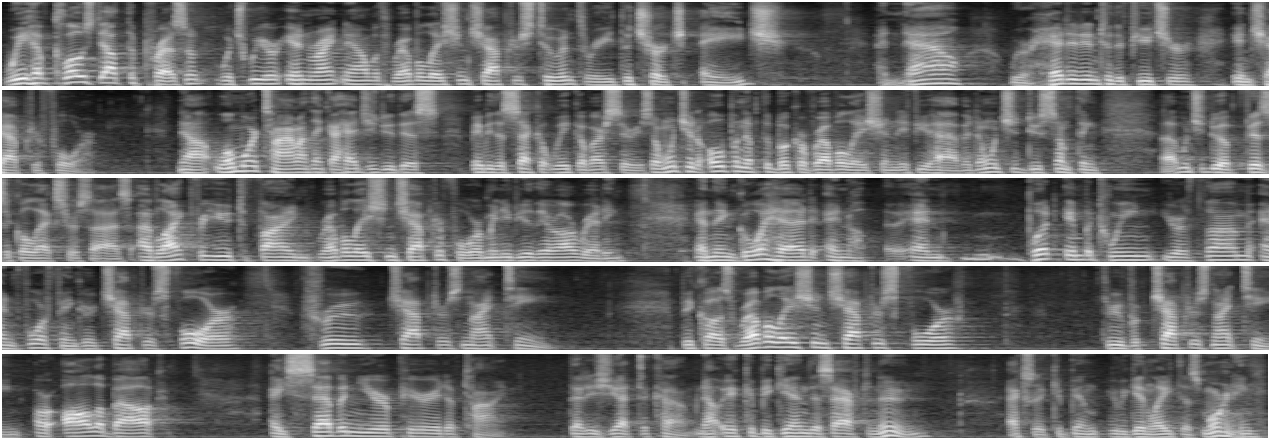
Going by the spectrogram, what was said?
We have closed out the present, which we are in right now with Revelation chapters 2 and 3, the church age. And now we're headed into the future in chapter 4. Now, one more time, I think I had you do this maybe the second week of our series. I want you to open up the book of Revelation if you have it. I want you to do something, uh, I want you to do a physical exercise. I'd like for you to find Revelation chapter 4, many of you there already, and then go ahead and, and put in between your thumb and forefinger chapters 4 through chapters 19. Because Revelation chapters 4 through chapters 19 are all about a seven year period of time that is yet to come. Now, it could begin this afternoon. Actually, it could begin late this morning.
